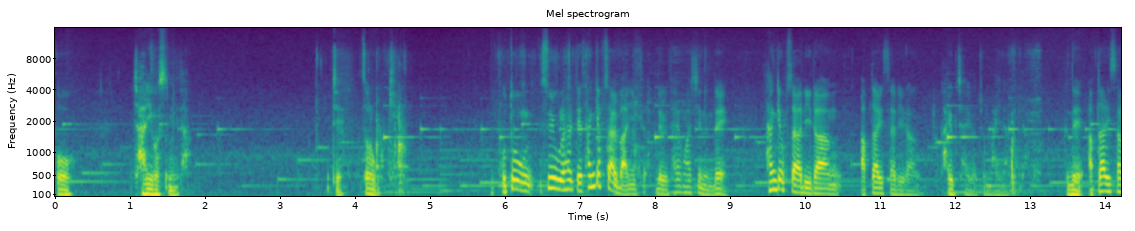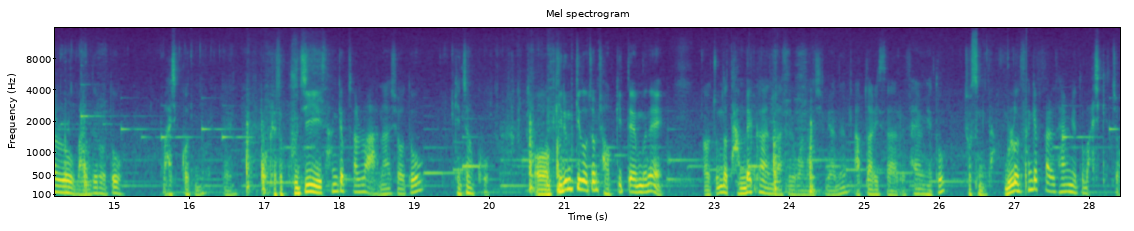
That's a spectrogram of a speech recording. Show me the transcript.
오, 잘 익었습니다. 이제 썰어볼게요. 보통 수육을 할 때 삼겹살 많이들 사용하시는데 삼겹살이랑 앞다리살이랑 가격 차이가 좀 많이 납니다. 근데 앞다리살로 만들어도 맛있거든요. 네. 그래서 굳이 삼겹살로 안 하셔도 괜찮고 어, 기름기도 좀 적기 때문에 어, 좀 더 담백한 맛을 원하시면 앞다리살을 사용해도 좋습니다. 물론 삼겹살을 사용해도 맛있겠죠.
